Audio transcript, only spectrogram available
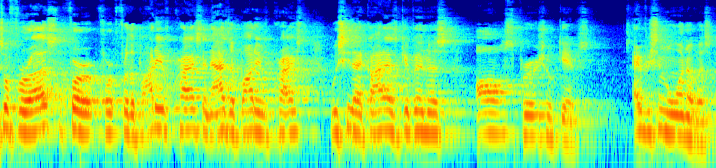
so for us, for, for, for the body of Christ, and as a body of Christ, we see that God has given us all spiritual gifts. Every single one of us.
